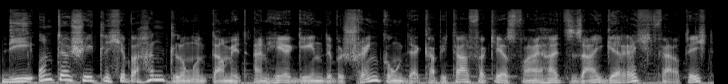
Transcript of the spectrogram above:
Die unterschiedliche Behandlung und damit einhergehende Beschränkung der Kapitalverkehrsfreiheit sei gerechtfertigt,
